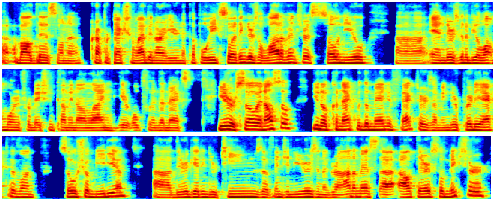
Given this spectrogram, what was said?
uh, about this on a crop protection webinar here in a couple weeks. So I think there's a lot of interest, so new, uh, and there's going to be a lot more information coming online here, hopefully in the next year or so. And also, you know, connect with the manufacturers. I mean, they're pretty active on social media. Uh, they're getting their teams of engineers and agronomists uh, out there. So make sure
